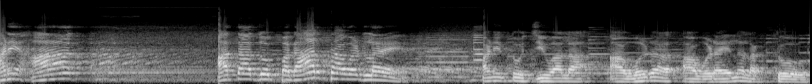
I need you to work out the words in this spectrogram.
आणि आत आता जो पदार्थ आवडलाय आणि तो जीवाला आवड आवडायला लागतो.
